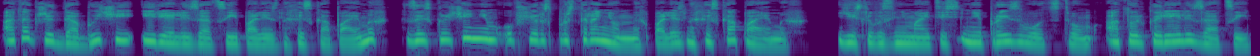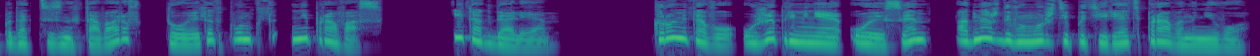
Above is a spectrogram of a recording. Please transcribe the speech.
а также добычей и реализацией полезных ископаемых, за исключением общераспространенных полезных ископаемых, если вы занимаетесь не производством, а только реализацией подакцизных товаров, то этот пункт не про вас. И так далее. Кроме того, уже применяя ОСН, однажды вы можете потерять право на него.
